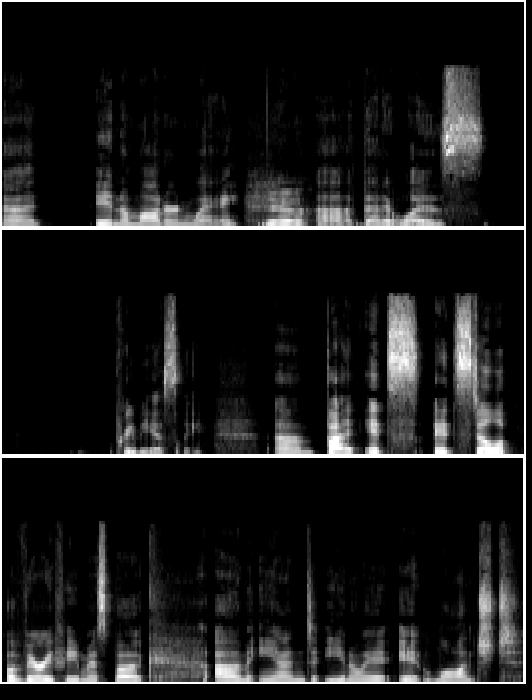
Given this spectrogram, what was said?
uh, in a modern way Yeah. uh, that it was previously. Um, but it's it's still a, a very famous book, um, and you know it it launched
